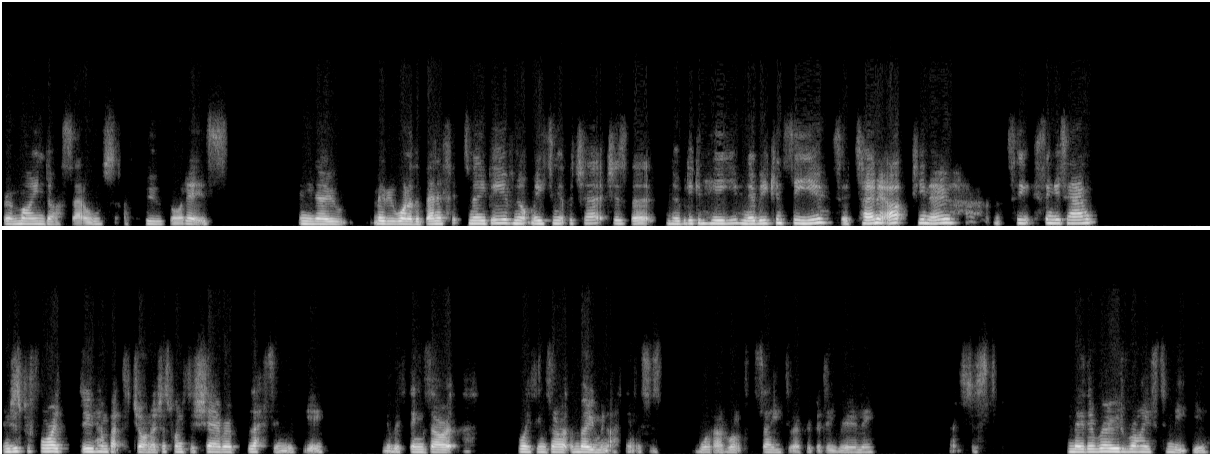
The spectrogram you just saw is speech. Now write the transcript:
remind ourselves of who God is. And you know, maybe one of the benefits maybe of not meeting at the church is that nobody can hear you, nobody can see you. So turn it up, you know, sing, sing it out. And just before I do hand back to John, I just wanted to share a blessing with you. You know, with things are the way things are at the moment, I think this is what I'd want to say to everybody really. Let's just may the road rise to meet you.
